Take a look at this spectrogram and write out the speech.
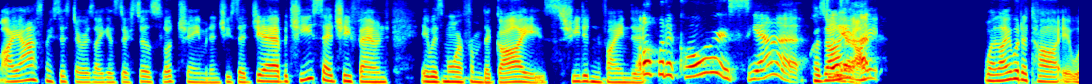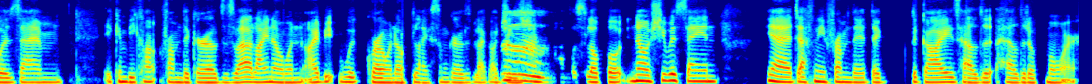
I asked my sister, I was like, is there still slut shaming? And she said, yeah, but she said she found it was more from the guys. She didn't find it. Oh, but of course, yeah. Because I, yeah. I, well, I would have thought it was um it can be from the girls as well. I know when I be growing up, like some girls like, oh, geez, mm. a slut, but no, she was saying, yeah, definitely from the the the guys held it held it up more.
